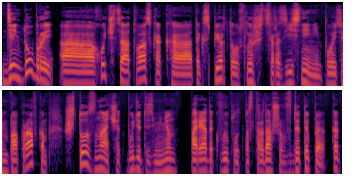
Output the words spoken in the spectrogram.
День добрый. Хочется от вас, как от эксперта, услышать разъяснение по этим поправкам. Что значит будет изменен порядок выплат пострадавшим в ДТП? Как,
